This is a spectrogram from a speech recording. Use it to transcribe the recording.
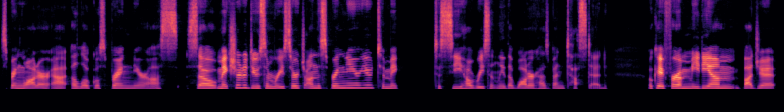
spring water at a local spring near us. So make sure to do some research on the spring near you to make to see how recently the water has been tested. Okay, for a medium budget,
